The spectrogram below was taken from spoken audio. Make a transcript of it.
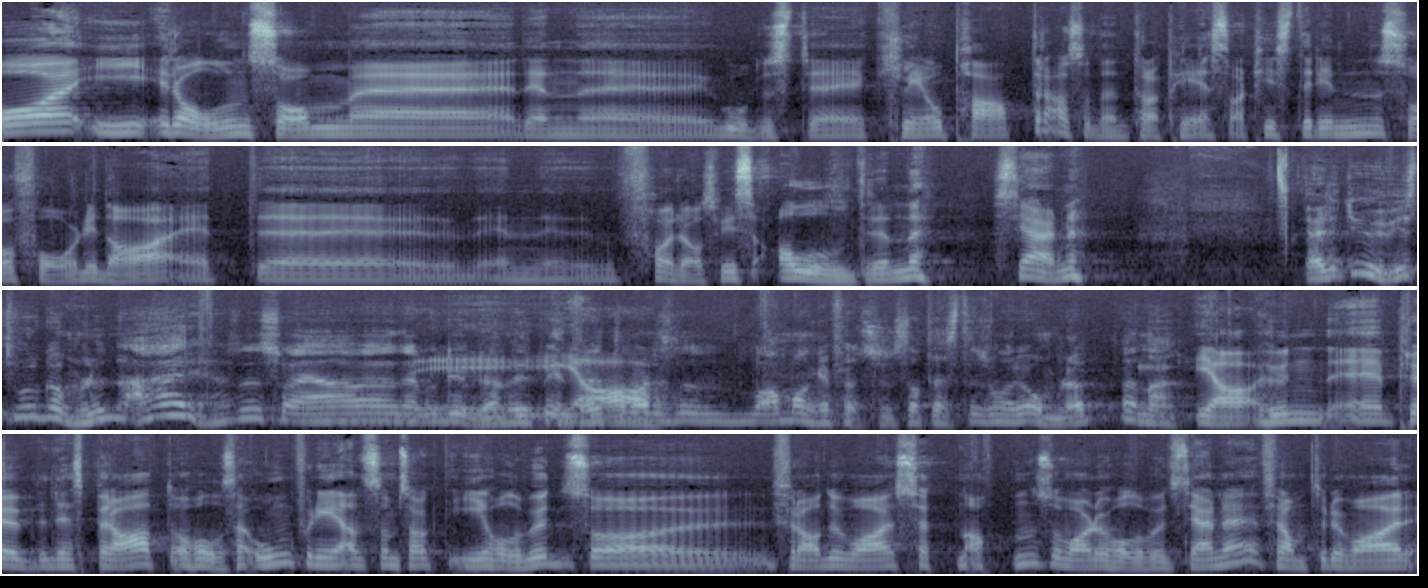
Og i rollen som eh, den eh, godeste Kleopatra, altså den trapesartisterinnen, så får de da et, eh, en forholdsvis aldrende stjerne. Det er litt uvisst hvor gammel hun er. Så, så jeg det på ja. Det var, mange fødselsattester som var i omløp. Henne. Ja, hun prøvde desperat å holde seg ung. fordi som sagt, i Hollywood så Fra du var 17-18, så var du Hollywood-stjerne. Fram til du var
